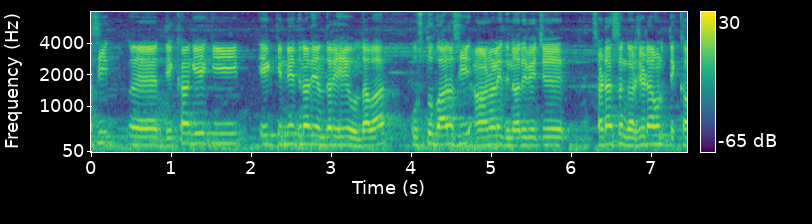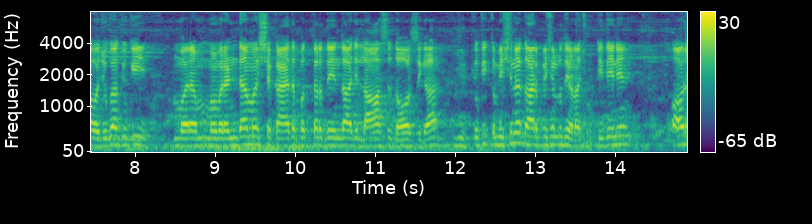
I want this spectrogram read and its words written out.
ਅਸੀਂ ਦੇਖਾਂਗੇ ਕਿ ਇਹ ਕਿੰਨੇ ਦਿਨਾਂ ਦੇ ਅੰਦਰ ਇਹ ਹੁੰਦਾ ਵਾ। ਉਸ ਤੋਂ ਬਾਅਦ ਅਸੀਂ ਆਉਣ ਵਾਲੇ ਦਿਨਾਂ ਦੇ ਵਿੱਚ ਸਾਡਾ ਸੰਘਰਸ਼ ਜਿਹੜਾ ਹੁਣ ਤਿੱਖਾ ਹੋ ਜਾਊਗਾ, ਕਿਉਂਕਿ ਮੈਮੋਰੈਂਡਮ ਸ਼ਿਕਾਇਤ ਪੱਤਰ ਦੇਣ ਦਾ ਅੱਜ ਲਾਸਟ ਦੌਰ ਸੀਗਾ ਕਿਉਂਕਿ ਕਮਿਸ਼ਨਰ ਕਾਰਪੋਰੇਸ਼ਨ ਲੁਧਿਆਣਾ ਛੁੱਟੀ ਦੇ ਨੇ ਔਰ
